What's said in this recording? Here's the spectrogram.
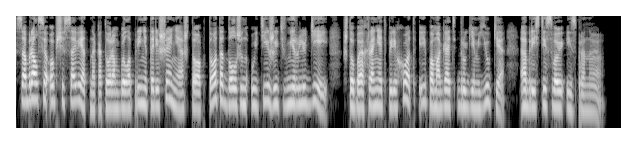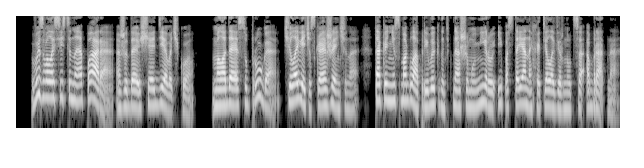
собрался общий совет, на котором было принято решение, что кто-то должен уйти жить в мир людей, чтобы охранять переход и помогать другим Юке обрести свою избранную. Вызвалась истинная пара, ожидающая девочку. Молодая супруга, человеческая женщина, так и не смогла привыкнуть к нашему миру и постоянно хотела вернуться обратно.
